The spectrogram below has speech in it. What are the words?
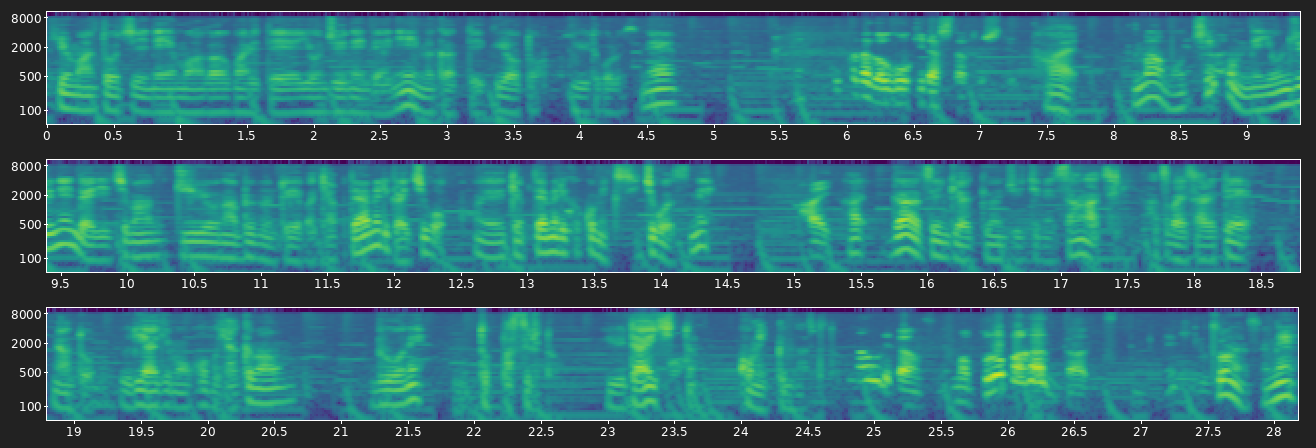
ヒューマントーチネーマーが生まれて40年代に向かっていくよというところですね。ここからが動き出したとして。はい。まあもちろんね40年代で一番重要な部分といえばキャプテンアメリカ1号、えーキャプテンアメリカコミックス1号ですね。はい。はい、が1941年3月に発売されてなんと売り上げもほぼ100万部をね突破するという大ヒットのコミックになったと。そんな売れたんですね。まあ、プロパガンダですね。結局そうなんですよね。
